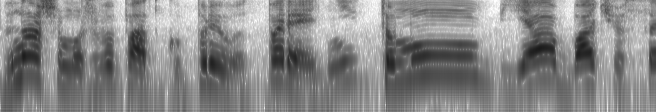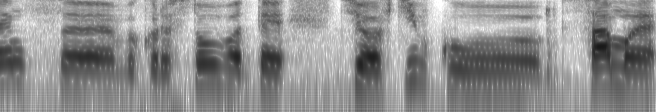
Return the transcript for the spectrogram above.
В нашому ж випадку привод передній, тому я бачу сенс використовувати цю автівку саме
